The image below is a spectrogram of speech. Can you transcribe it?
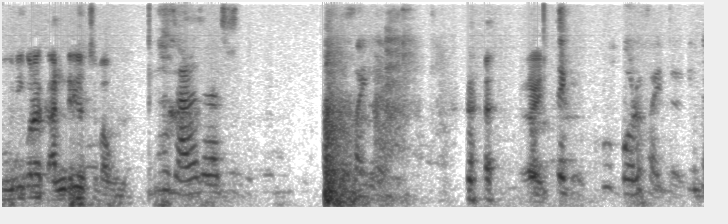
তৈরি করার কাণ্ডেরই হচ্ছে এখানে যারা যারা আছে ফাইটার রাইট খুব বড় ফাইটার কিন্তু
